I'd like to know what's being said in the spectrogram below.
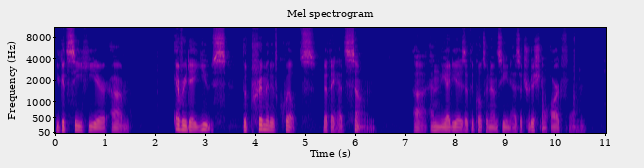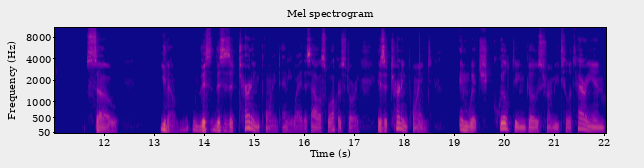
You could see here um, everyday use, the primitive quilts that they had sewn. Uh, and the idea is that the quilts are now seen as a traditional art form. So, you know, this this is a turning point anyway. This Alice Walker story is a turning point in which quilting goes from utilitarian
